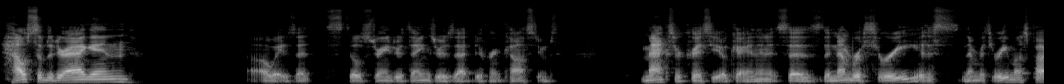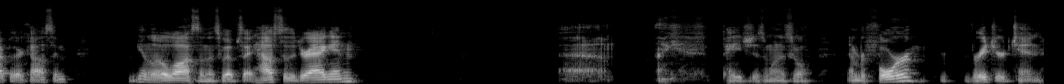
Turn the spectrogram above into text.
House of the Dragon. Oh wait, is that still Stranger Things or is that different costumes? Max or Chrissy, okay. And then it says the number three is number three most popular costume. I'm getting a little lost on this website. House of the Dragon. Um, page doesn't want to scroll. Number four, Bridgerton.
